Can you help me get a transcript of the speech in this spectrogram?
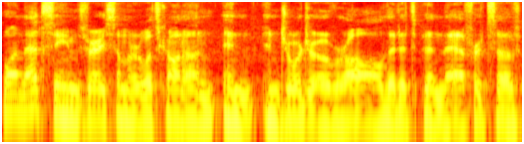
Well, and that seems very similar to what's going on in, in Georgia overall, that it's been the efforts of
